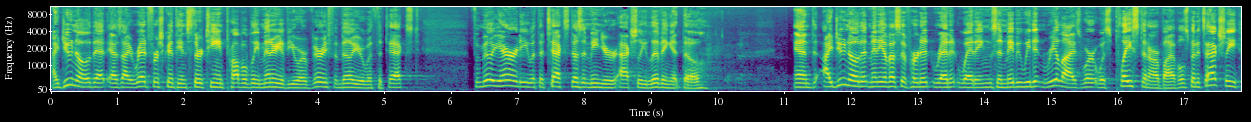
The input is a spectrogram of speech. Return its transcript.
I do know that as I read 1 Corinthians 13, probably many of you are very familiar with the text. Familiarity with the text doesn't mean you're actually living it, though. And I do know that many of us have heard it read at weddings, and maybe we didn't realize where it was placed in our Bibles, but it's actually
